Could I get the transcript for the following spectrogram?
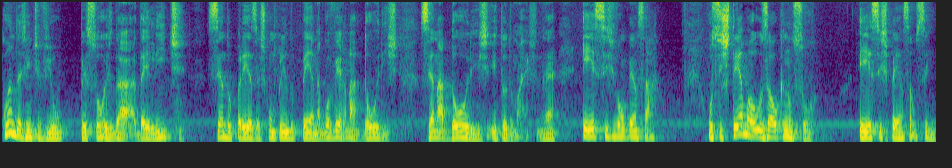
quando a gente viu pessoas da, da elite sendo presas, cumprindo pena, governadores, senadores e tudo mais, né? Esses vão pensar. O sistema os alcançou. Esses pensam sim.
